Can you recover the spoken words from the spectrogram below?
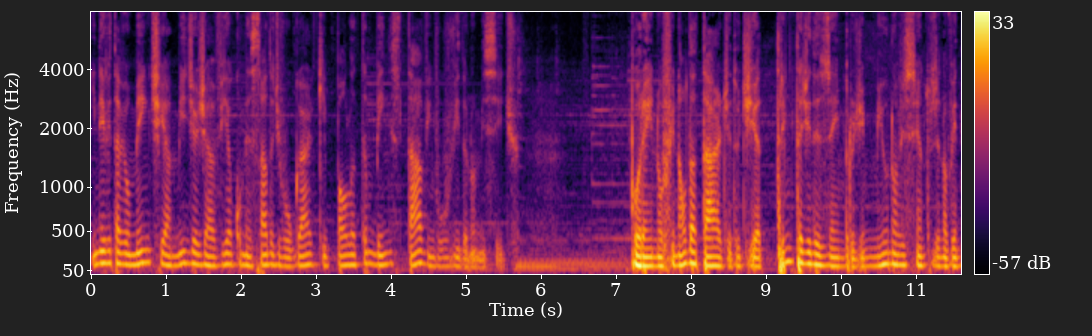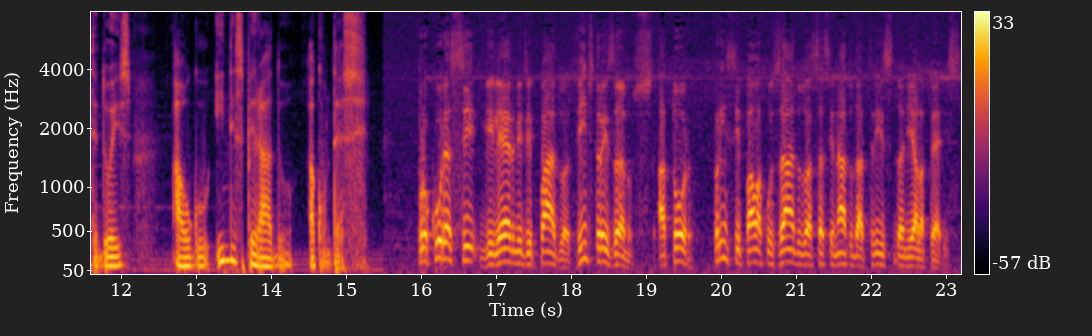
inevitavelmente a mídia já havia começado a divulgar que Paula também estava envolvida no homicídio. Porém, no final da tarde do dia 30 de dezembro de 1992, algo inesperado acontece. Procura-se Guilherme de Pádua, 23 anos, ator, principal acusado do assassinato da atriz Daniela Pérez.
